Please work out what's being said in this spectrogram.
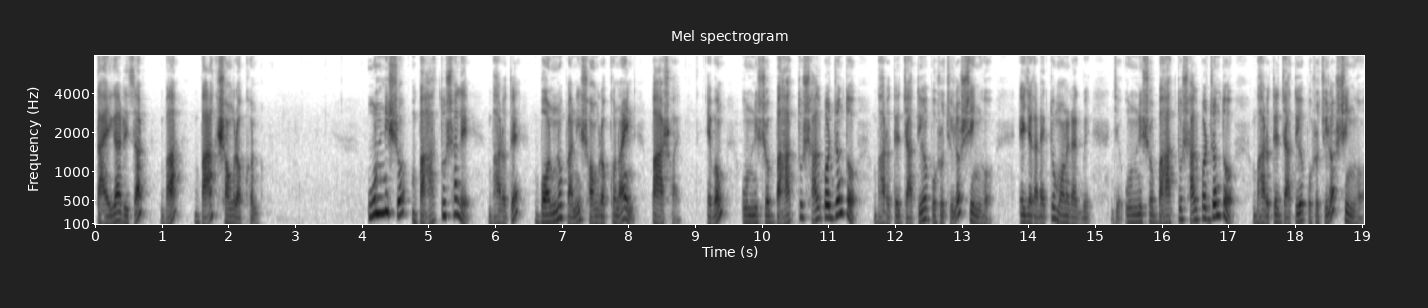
টাইগার রিজার্ভ বা বাঘ সংরক্ষণ। উনিশশো বাহাত্তর সালে ভারতে বন্যপ্রাণী সংরক্ষণ আইন পাশ হয় এবং উনিশশো বাহাত্তর সাল পর্যন্ত ভারতের জাতীয় পশু ছিল সিংহ। এই জায়গাটা একটু মনে রাখবে যে উনিশশো বাহাত্তর সাল পর্যন্ত ভারতের জাতীয় পশু ছিল সিংহ।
